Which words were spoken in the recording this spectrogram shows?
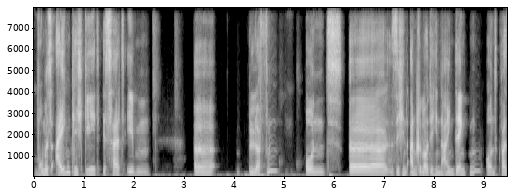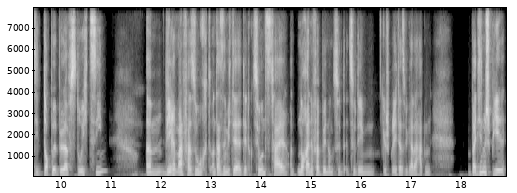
worum es eigentlich geht, ist halt eben äh, Blöffen und äh, sich in andere Leute hineindenken und quasi Doppelbluffs durchziehen. Ähm, während man versucht, und das ist nämlich der Deduktionsteil und noch eine Verbindung zu, zu dem Gespräch, das wir gerade hatten, bei diesem Spiel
